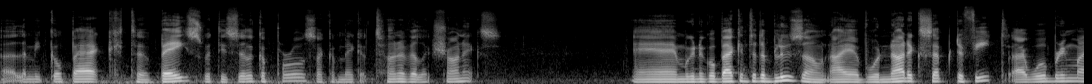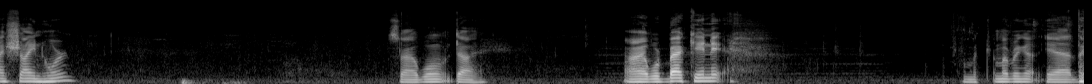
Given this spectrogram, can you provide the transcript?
uh, let me go back to base with these silica pearls so I can make a ton of electronics. And we're going to go back into the blue zone. I would not accept defeat. I will bring my Shinehorn. So I won't die. Alright, we're back in it. I'm gonna bring up... Yeah, the...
